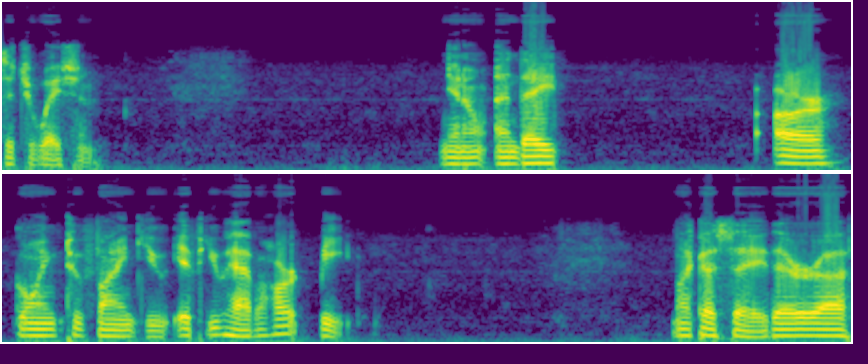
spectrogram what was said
situation. You know, and they are going to find you if you have a heartbeat. Like I say, there uh,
